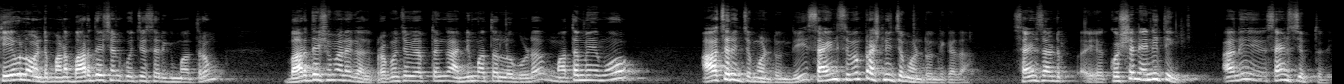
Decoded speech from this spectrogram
కేవలం అంటే మన భారతదేశానికి వచ్చేసరికి మాత్రం భారతదేశమనే కాదు ప్రపంచవ్యాప్తంగా అన్ని మతాల్లో కూడా మతమేమో ఆచరించమంటుంది సైన్స్ ఏమో ప్రశ్నించమంటుంది కదా. సైన్స్ అంటే క్వశ్చన్ ఎనీథింగ్ అని సైన్స్ చెప్తుంది.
